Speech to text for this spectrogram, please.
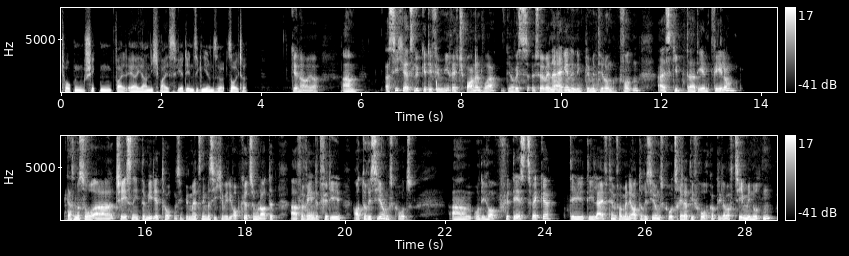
Token schicken, weil er ja nicht weiß, wie er den signieren so sollte. Genau, ja. Ähm, eine Sicherheitslücke, die für mich recht spannend war, die habe ich selber in einer eigenen Implementierung gefunden. Äh, es gibt äh, die Empfehlung, dass man so äh, JSON Intermediate Tokens, ich bin mir jetzt nicht mehr sicher, wie die Abkürzung lautet, verwendet für die Autorisierungscodes. Ähm, und ich habe für Testzwecke die, die Lifetime von meinen Autorisierungscodes relativ hoch gehabt, ich glaube auf 10 Minuten.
